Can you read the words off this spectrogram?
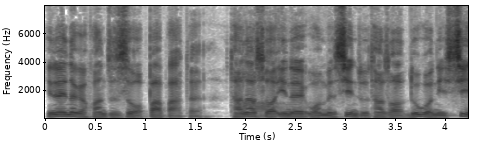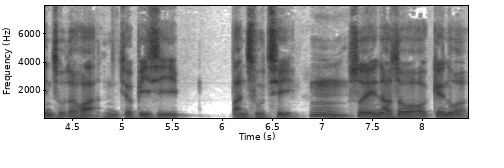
因为那个房子是我爸爸的，他那时候因为我们信主，他说如果你信主的话，你就必须搬出去。嗯，所以那时候我跟我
